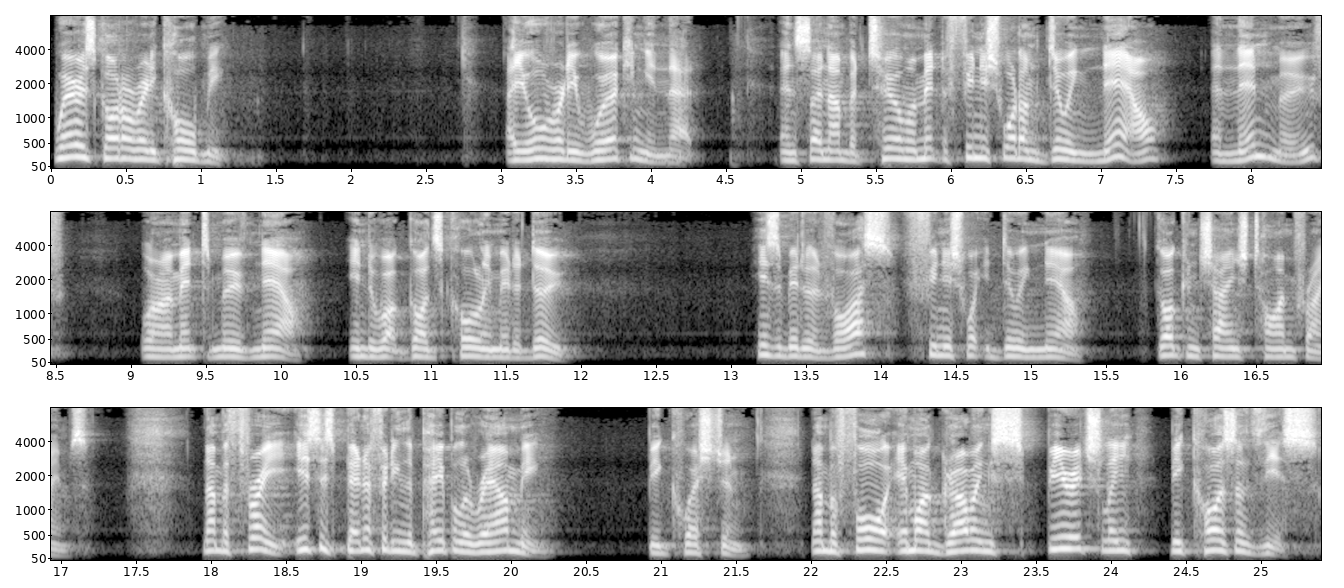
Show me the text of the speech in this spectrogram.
where has god already called me are you already working in that? And so, number two, am I meant to finish what I'm doing now and then move, or am I meant to move now into what God's calling me to do? Here's a bit of advice finish what you're doing now. God can change time frames. Number three, is this benefiting the people around me? Big question. Number four, am I growing spiritually because of this?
